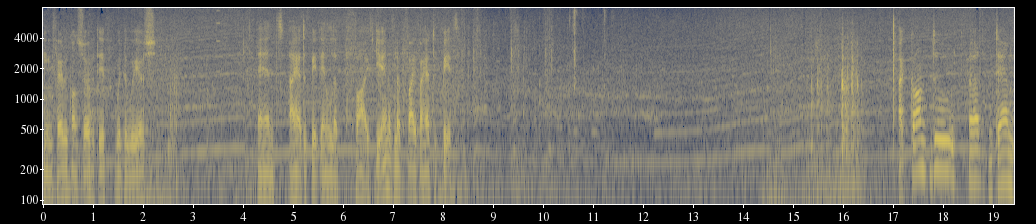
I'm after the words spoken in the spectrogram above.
being very conservative with the wheels. And I had to pit in lap 5. The end of lap 5 I had to pit I can't do a damn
